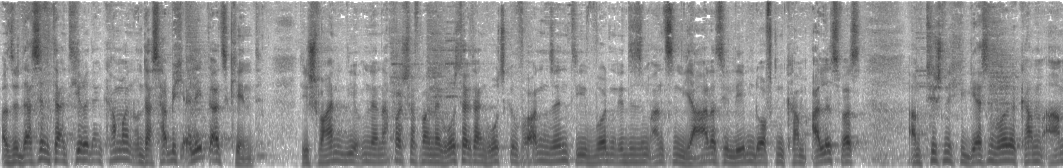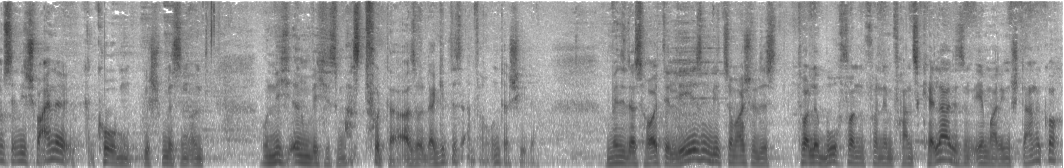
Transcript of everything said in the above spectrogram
Also das sind dann Tiere, den kann man, und das habe ich erlebt als Kind. Die Schweine, die in der Nachbarschaft meiner Großeltern groß geworden sind, die wurden in diesem ganzen Jahr, dass sie leben durften, kam alles, was am Tisch nicht gegessen wurde, kam abends in die Schweinekoben geschmissen und, und nicht irgendwelches Mastfutter. Also da gibt es einfach Unterschiede. Und wenn Sie das heute lesen, wie zum Beispiel das tolle Buch von, von dem Franz Keller, diesem ehemaligen Sternekoch,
